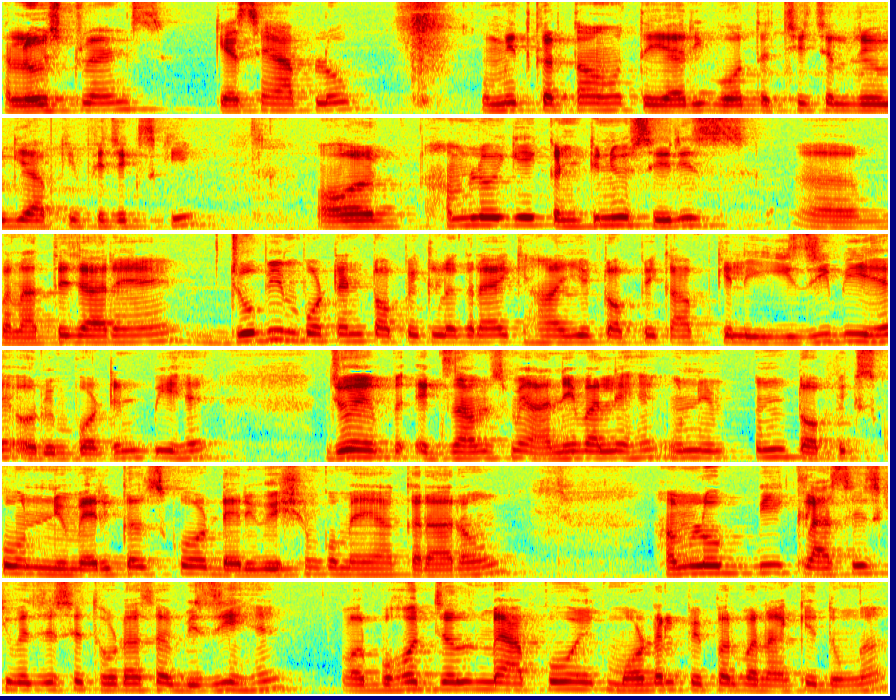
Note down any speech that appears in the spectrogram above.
हेलो स्टूडेंट्स, कैसे हैं आप लोग? उम्मीद करता हूँ तैयारी बहुत अच्छी चल रही होगी आपकी फ़िज़िक्स की। और हम लोग ये कंटिन्यू सीरीज़ बनाते जा रहे हैं। जो भी इम्पोर्टेंट टॉपिक लग रहा है कि हाँ ये टॉपिक आपके लिए इजी भी है और इम्पोर्टेंट भी है, जो एग्ज़ाम्स में आने वाले हैं, उन उन टॉपिक्स को, उन न्यूमेरिकल्स को और डेरिवेशन को मैं यहाँ करा रहा हूँ। हम लोग भी क्लासेस की वजह से थोड़ा सा बिज़ी हैं और बहुत जल्द मैं आपको एक मॉडल पेपर बना के दूँगा।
